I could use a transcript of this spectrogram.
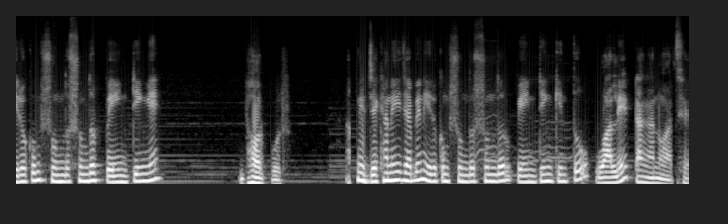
এরকম সুন্দর সুন্দর পেইন্টিংয়ে ভরপুর। আপনি যেখানেই যাবেন, এরকম সুন্দর সুন্দর পেইন্টিং কিন্তু ওয়ালে টাঙানো আছে।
